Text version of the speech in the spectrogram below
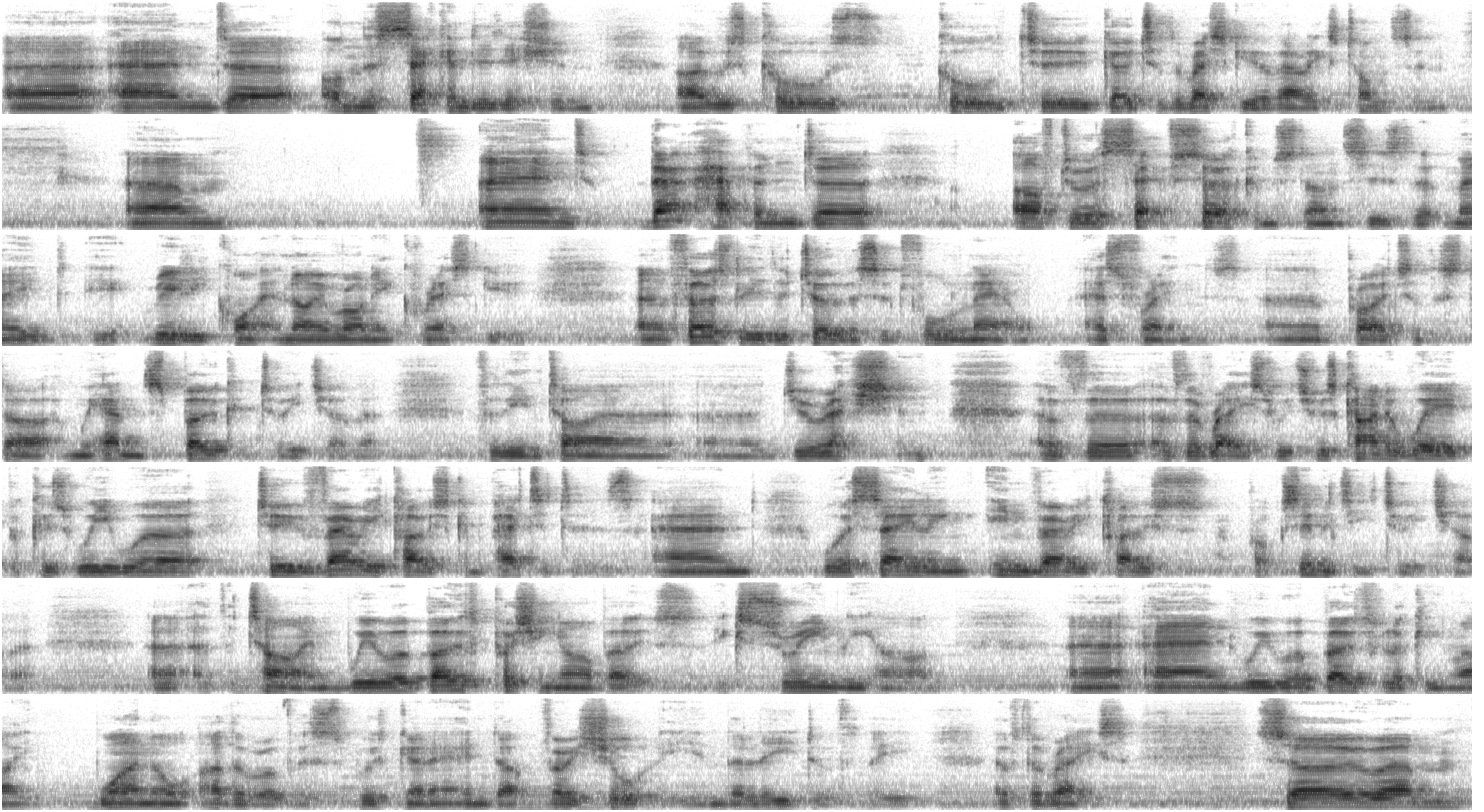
Uh, and uh, on the second edition, I was caused, called to go to the rescue of Alex Thomson. Um, and that happened uh, after a set of circumstances that made it really quite an ironic rescue. Uh, firstly, the two of us had fallen out as friends uh, prior to the start, and we hadn't spoken to each other for the entire uh, duration of the of the race, which was kind of weird because we were two very close competitors and were sailing in very close proximity to each other uh, at the time. We were both pushing our boats extremely hard, uh, and we were both looking like one or other of us was going to end up very shortly in the lead of the of the race. So um,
